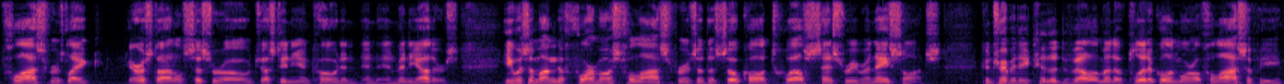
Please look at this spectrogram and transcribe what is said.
philosophers like Aristotle, Cicero, Justinian Code, and, and, and many others. He was among the foremost philosophers of the so called 12th century Renaissance, contributing to the development of political and moral philosophy,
